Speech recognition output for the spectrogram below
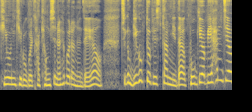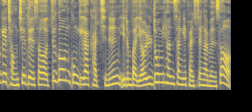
기온 기록을 다 경신을 해버렸는데요. 지금 미국도 비슷합니다. 고기업이 한 지역에 정체돼서 뜨거운 공기가 갇히는 이른바 열돔 현상이 발생하면서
